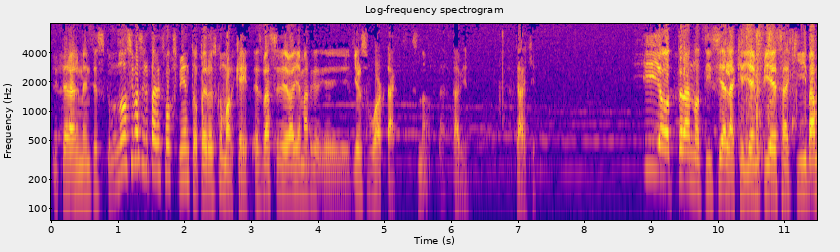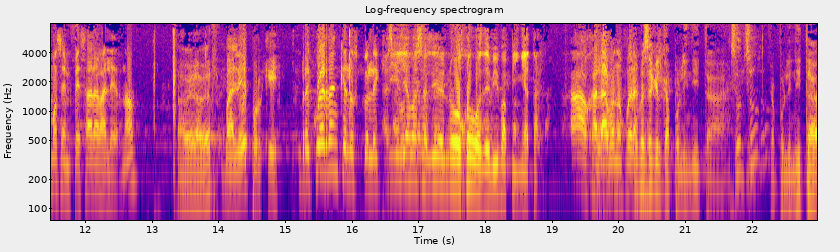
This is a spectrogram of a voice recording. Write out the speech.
Literalmente es como. No, sí va a ser para Xbox, miento, pero es como arcade. Es, va, a- se va a llamar eh, Gears of War Tactics, ¿no? Está, está bien. Cada quien. Y otra noticia, la que ya empieza aquí. Vamos a empezar a valer, ¿no? A ver, a ver. Vale, ¿por qué? Recuerdan que los colectivos. que ya va a salir el nuevo juego de Viva Piñata. Ah, ojalá bueno fuera. Yo pensé que el Capulinita. ¿Sun Tzu? Capulinita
